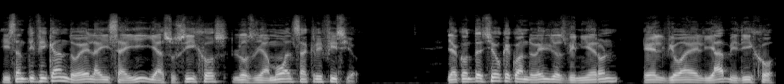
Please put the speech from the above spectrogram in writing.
Y santificando él a Isaí y a sus hijos, los llamó al sacrificio. Y aconteció que cuando ellos vinieron, él vio a Eliab y dijo,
